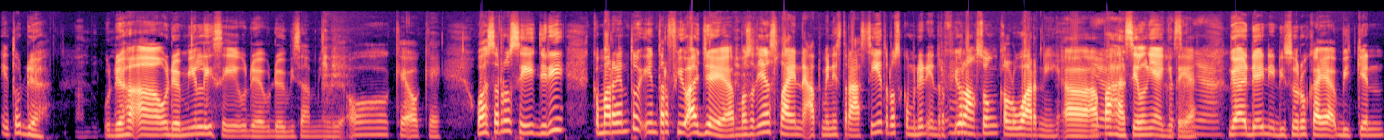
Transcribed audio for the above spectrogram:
itu udah Ambil. udah uh, udah milih sih, udah udah bisa milih. Oke, oh, oke. Okay, okay. Wah, seru sih. Jadi kemarin tuh interview aja ya. Maksudnya selain administrasi terus kemudian interview hmm. langsung keluar nih uh, ya, apa hasilnya, gitu ya. Gak ada ini disuruh kayak bikin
